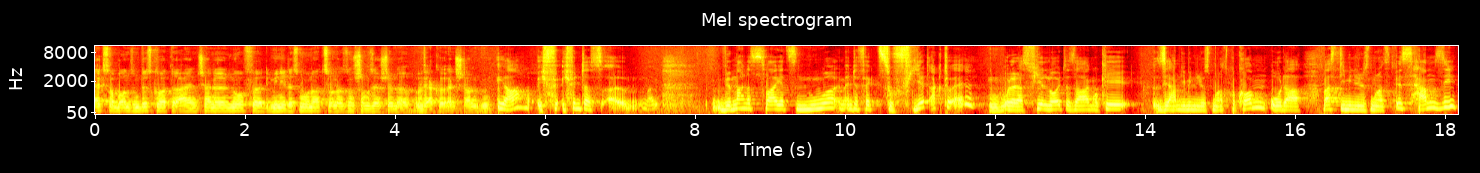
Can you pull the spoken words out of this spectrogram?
extra bei uns im Discord einen Channel nur für die Mini des Monats und da sind schon sehr schöne Werke entstanden. Ja, ich, ich finde das. Ähm, wir machen das zwar jetzt nur im Endeffekt zu viert aktuell, oder dass vier Leute sagen, okay, sie haben die Mini des Monats bekommen, oder was die Mini des Monats ist, haben sie.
